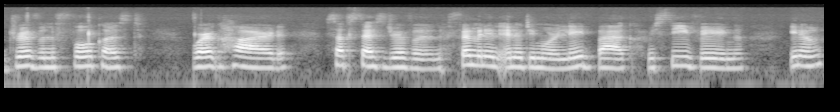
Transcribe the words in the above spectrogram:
driven, focused, work hard, success driven, feminine energy, more laid back, receiving, you know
